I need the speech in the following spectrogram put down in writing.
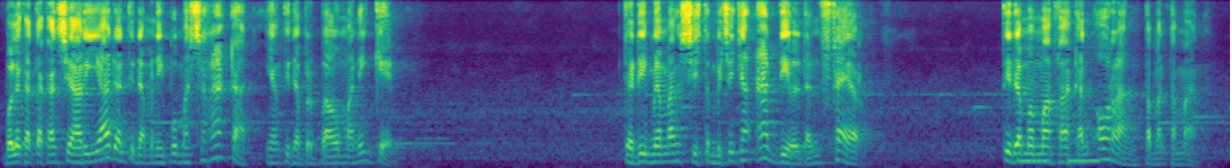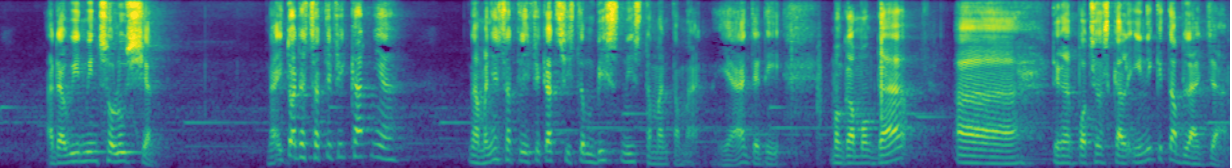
boleh katakan syariah dan tidak menipu masyarakat yang tidak berbau money game. Jadi memang sistem bisnisnya adil dan fair. Tidak memanfaatkan orang teman-teman. Ada win-win solution. Nah itu ada sertifikatnya namanya sertifikat sistem bisnis teman-teman ya jadi moga-moga uh, dengan podcast kali ini kita belajar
